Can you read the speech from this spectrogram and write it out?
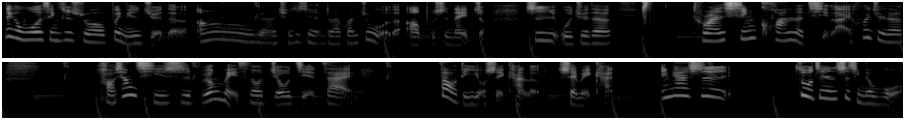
那个窝心是说，不一定是觉得哦，原来全世界人都在关注我了哦，不是那种，是我觉得突然心宽了起来，会觉得好像其实不用每次都纠结在到底有谁看了谁没看，应该是做这件事情的我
